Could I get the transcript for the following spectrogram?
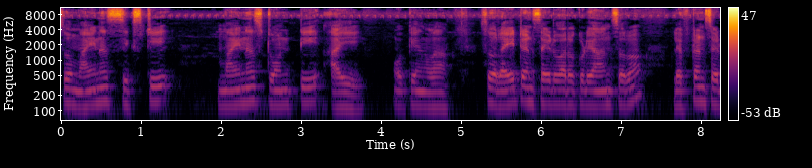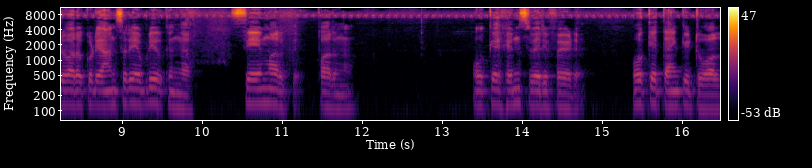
so minus sixty minus twenty i ஓகேங்களா ஸோ ரைட் ஹேண்ட் சைடு வரக்கூடிய ஆன்சரும் லெஃப்ட் ஹேண்ட் சைடு வரக்கூடிய ஆன்சரும் எப்படி இருக்குங்க? சேமாக இருக்குது பாருங்கள் okay hence verified okay thank you to all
